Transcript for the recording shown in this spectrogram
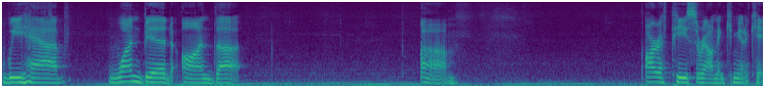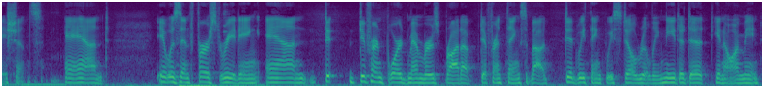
we have one bid on the um, RFP surrounding communications, and it was in first reading, and di- different board members brought up different things about did we think we still really needed it? You know, I mean,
